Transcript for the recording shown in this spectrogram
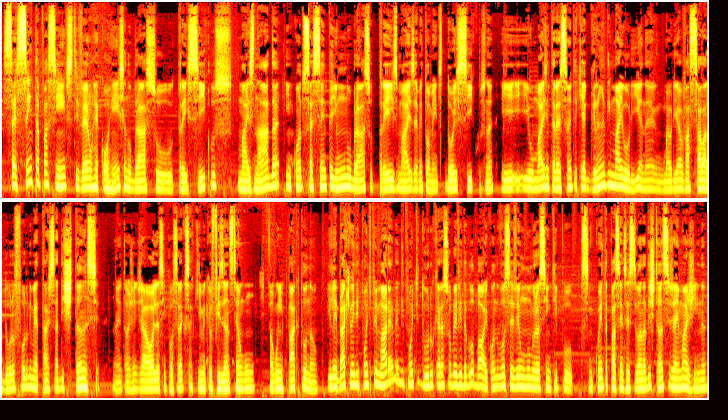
60 pacientes tiveram recorrência no braço 3 ciclos, mais nada, enquanto 61 no braço 3, mais eventualmente 2 ciclos, né? E, e, e, o mais interessante é que a grande maioria, né, a maioria avassaladora, foram de metástases à distância. Né? Então a gente já olha assim, pô, será que essa química que eu fiz antes tem algum, algum impacto ou não? E lembrar que o endpoint primário era o endpoint duro, que era sobrevida global. E quando você vê um número assim, tipo 50 pacientes recebendo à distância, já imagina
